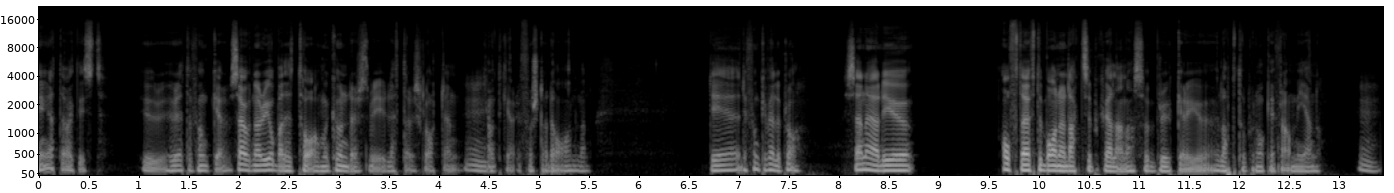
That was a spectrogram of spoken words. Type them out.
kring detta faktiskt, hur, hur detta funkar. Särskilt när du jobbat ett tag med kunder så blir det lättare såklart än, Mm. kan inte göra det första dagen, men det, det funkar väldigt bra. Sen är det ju, ofta efter barnen lagt sig på kvällarna så brukar ju laptopen åka fram igen. Mm.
